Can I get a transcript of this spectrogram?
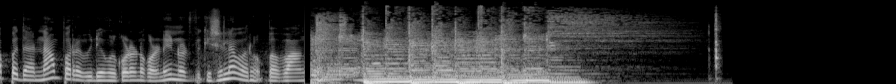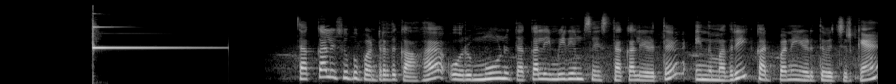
அப்போ தான் நான் போகிற வீடியோ உங்களுக்கு உடனுக்குடனே நோட்டிஃபிகேஷனில் வரும். இப்போ வாங்க. தக்காளி சூப்பு பண்ணுறதுக்காக ஒரு மூணு தக்காளி மீடியம் சைஸ் தக்காளி எடுத்து இந்த மாதிரி கட் பண்ணி எடுத்து வச்சுருக்கேன்.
